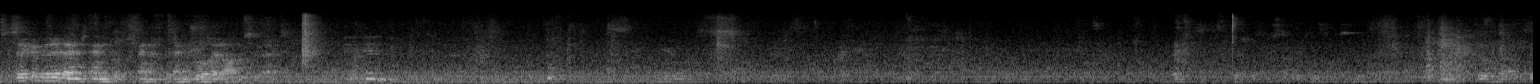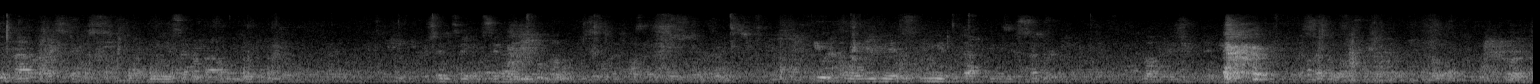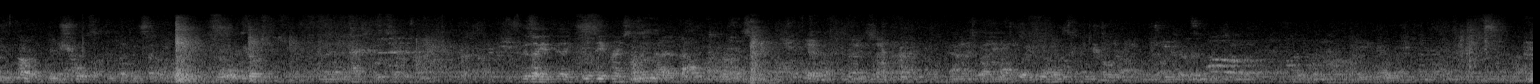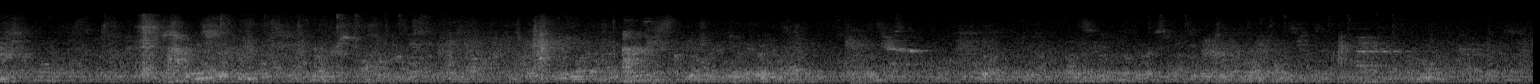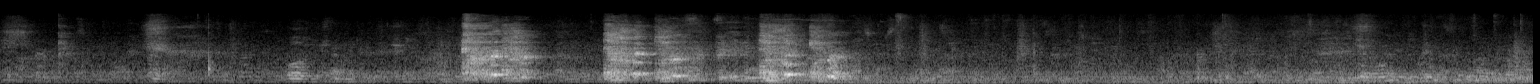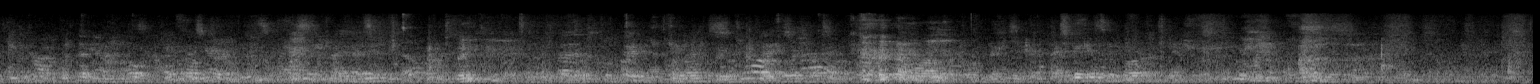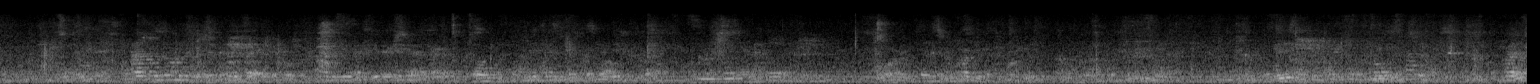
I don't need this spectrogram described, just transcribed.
So take a minute and, and, and, and draw that onto that. Hmm. Because like, like, let's say for instance, a valve. Well,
